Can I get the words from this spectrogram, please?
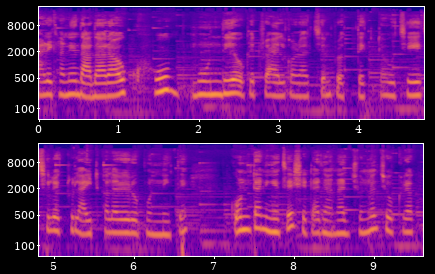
আর এখানে দাদারাও খুব মন দিয়ে ওকে ট্রায়াল করাচ্ছেন। প্রত্যেকটা ও চেয়েছিল একটু লাইট কালারের ওপর নিতে। কোনটা নিয়েছে সেটা জানার জন্য চোখ রাখো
